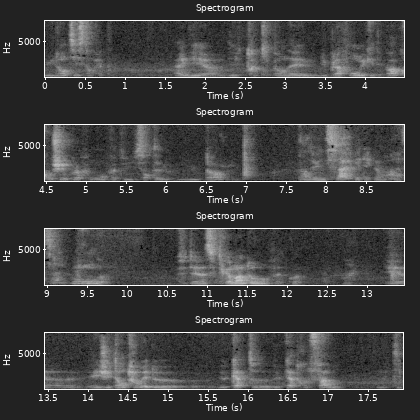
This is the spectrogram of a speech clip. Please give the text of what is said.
du dentiste en fait, avec des, euh, des trucs qui pendaient du plafond mais qui n'étaient pas accrochés au plafond, en fait ils sortaient de nulle part, Dans une salle qui était comment, la salle? Ronde. C'était, comme un dôme en fait quoi. Ouais. Et, euh, et j'étais entouré de, de, quatre, de quatre femmes, de type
